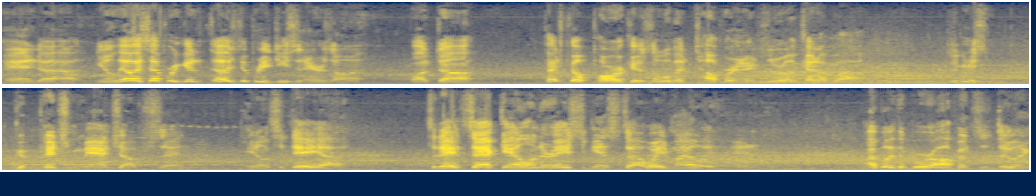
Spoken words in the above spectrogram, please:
and uh, you know they always have pretty good. They always do pretty decent Arizona, but uh, Petco Park is a little bit tougher, and it's really kind of uh, there's gonna be some good pitching matchups, and you know today uh, today it's Zach Gallen their ace against uh, Wade Miley, and I believe the Brewer offense is doing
